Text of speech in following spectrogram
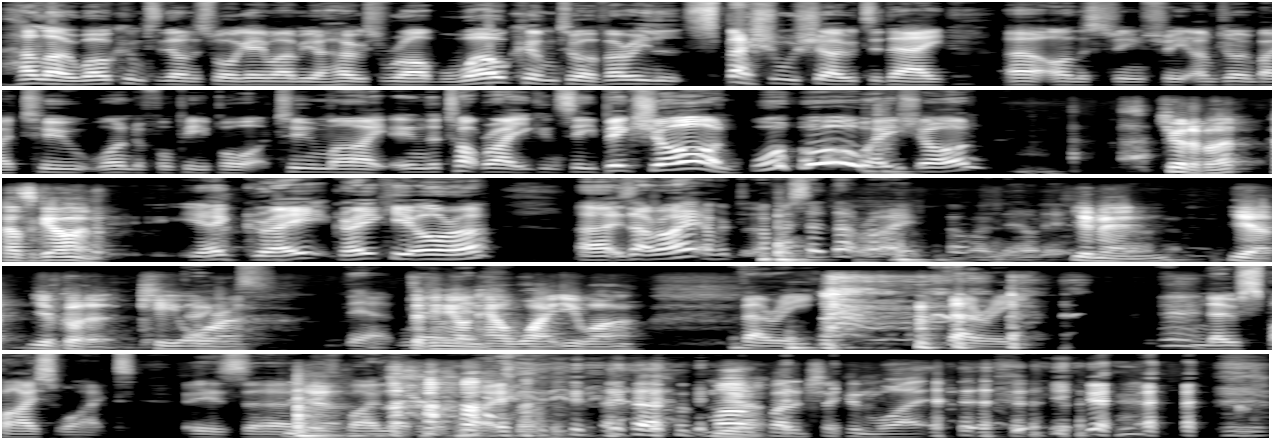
Hello, welcome to the Honest Wargamer. I'm your host, Rob. Welcome to a very special show today uh, on the Stream Street. I'm joined by two wonderful people. To my in the top right, you can see Big Shaun. Woohoo! Hey, Shaun. Kia ora, bud. How's it going? Yeah, great, great. Kia ora. Uh, is that right? Have I, have I, said that right? Have I nailed it? Yeah, man. Yeah, you've got it. Kia ora. Yeah, depending on how white you are. Very, very no spice white is, uh, yeah. is my level of white. Mild yeah. buttered chicken white. yeah.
